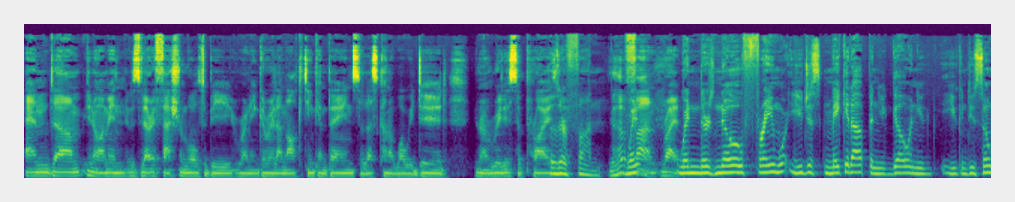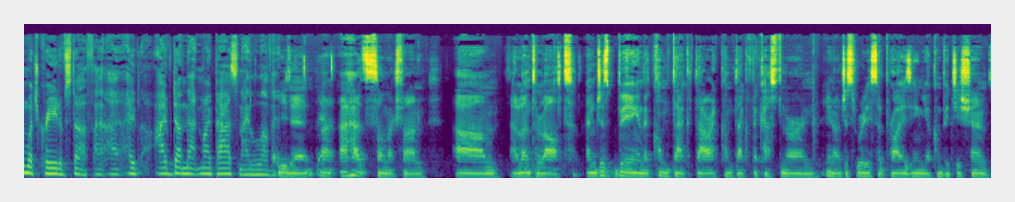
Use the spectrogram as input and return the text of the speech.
and um, you know, I mean, it was very fashionable to be running guerrilla marketing campaigns, so that's kind of what we did. You know, I'm really surprised. Those are fun. Those are when, fun, right? When there's no framework, you just make it up and you go and you you can do so much creative stuff. I, I I've done that in my past and I love it. You did. Yeah. I, I had so much fun um, I learned a lot, and just being in the contact, direct contact with the customer, and you know, just really surprising your competition.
